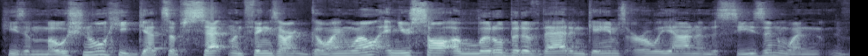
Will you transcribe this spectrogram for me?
He's emotional. He gets upset when things aren't going well. And you saw a little bit of that in games early on in the season when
